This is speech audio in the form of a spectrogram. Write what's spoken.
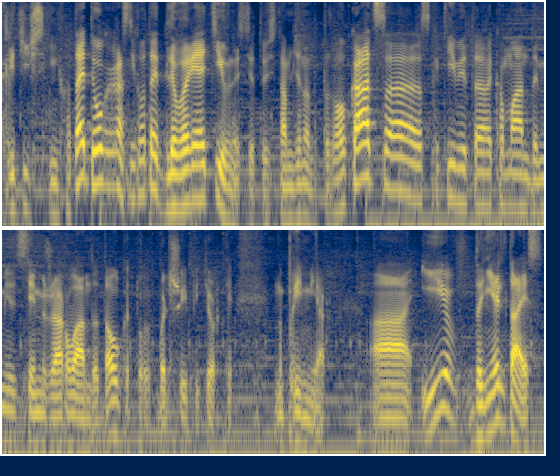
критически не хватает. Его как раз не хватает для вариативности. То есть там, где надо потолкаться с какими-то командами, с теми же Орландо, да, у которых большие пятерки, например. А, и Даниэль Тайс.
